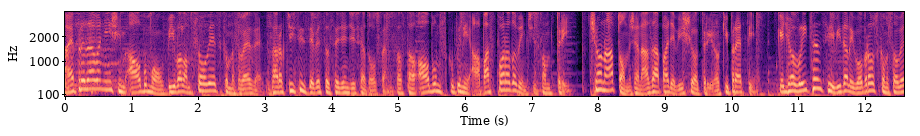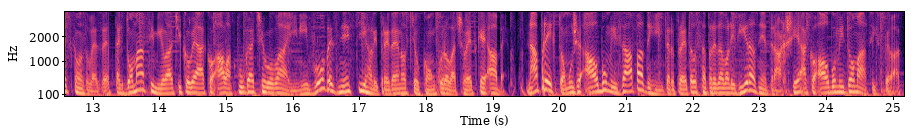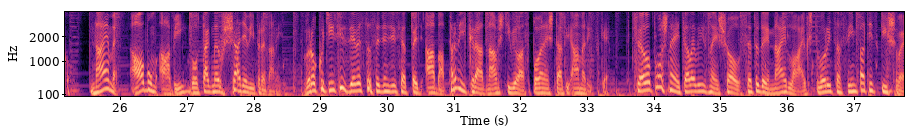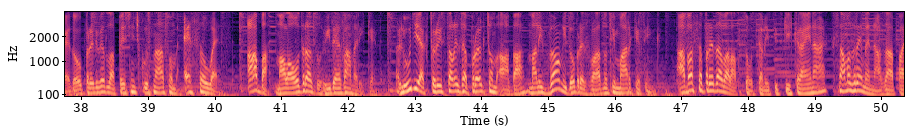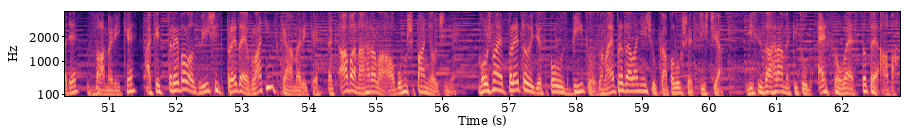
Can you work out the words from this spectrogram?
Najpredávanejším albumom v bývalom sovietskom zväze za rok 1978 sa stal album skupiny ABBA s poradovým číslom 3. Čo na tom, že na západe vyšiel 3 roky predtým? Keď ho v licencii vydali v obrovskom sovietskom zväze, tak domáci miláčikovia ako Ala Pugačevová a iní vôbec nestíhali predajnosťou konkurovať švédskej ABE. Napriek tomu, že albumy západných interpretov sa predávali výrazne drahšie ako albumy domácich spevákov. Najmä album ABBY bol takmer všade vypredaný. V roku 1975 ABBA prvýkrát navštívila Spojené štáty americké celoplošnej televíznej show Saturday Night Live štvorica sympatických Švédov predvedla pesničku s názvom SOS. ABBA mala odrazu hit v Amerike. Ľudia, ktorí stali za projektom ABBA, mali veľmi dobre zvládnutý marketing. ABBA sa predávala v socialistických krajinách, samozrejme na západe, v Amerike a keď trebalo zvýšiť predaj v Latinskej Amerike, tak ABBA nahrala album v španielčine. Možno aj preto ide spolu s Beatles o najpredávanejšiu kapelu všetkých čias. My si zahráme titul SOS, toto je ABBA.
